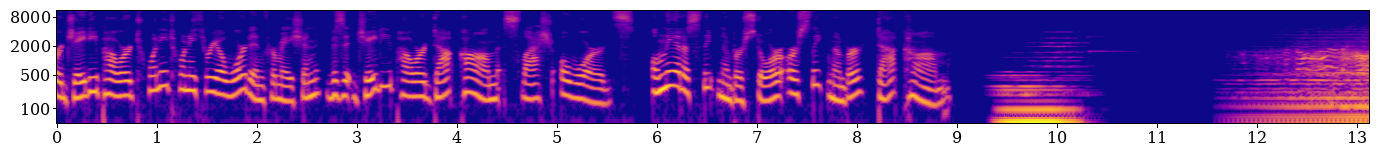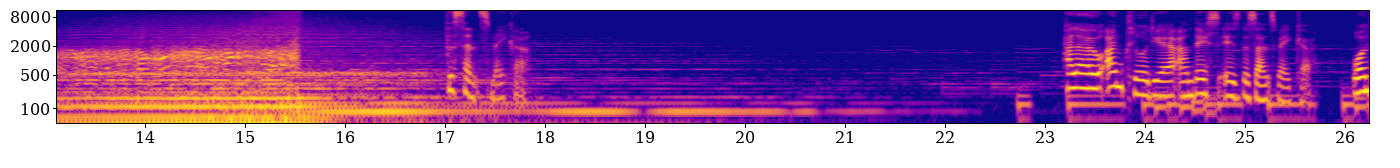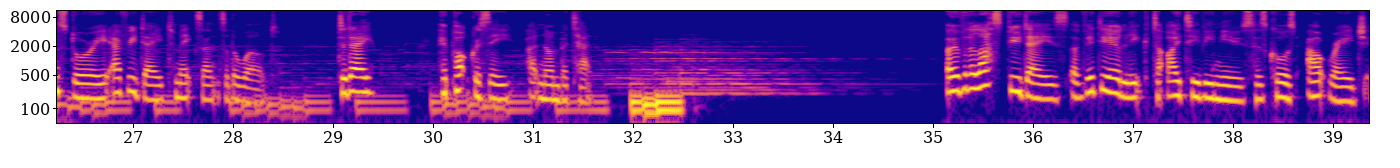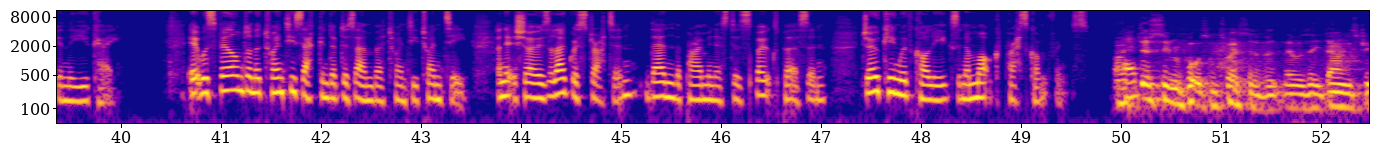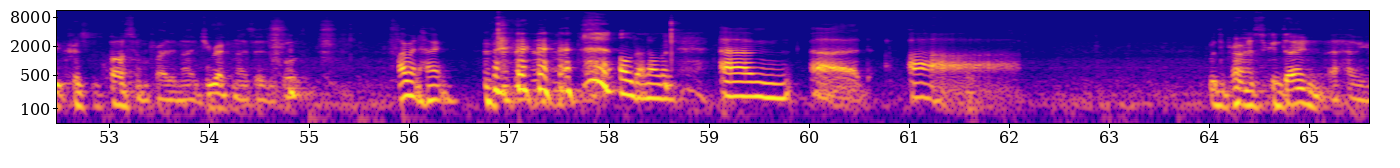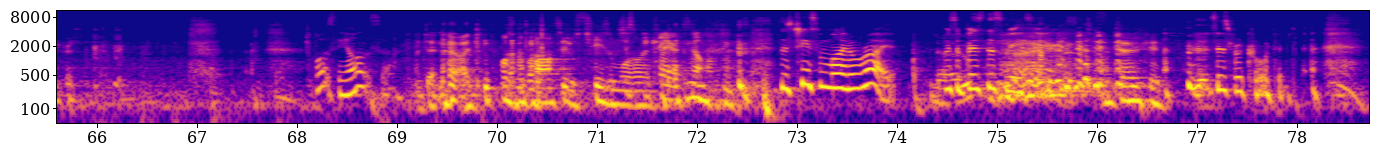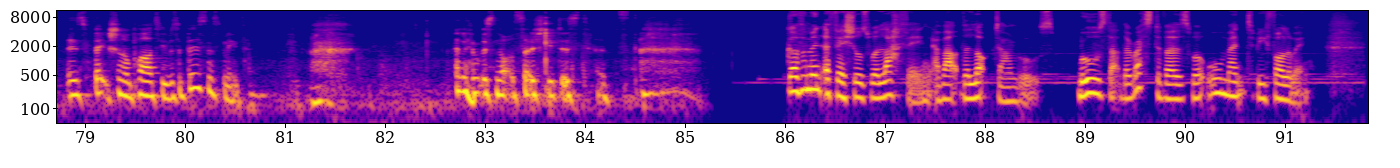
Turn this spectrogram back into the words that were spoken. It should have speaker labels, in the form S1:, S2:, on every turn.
S1: For JD Power 2023 award information, visit jdpower.com/awards. Only at a Sleep Number store or sleepnumber.com.
S2: The Sense Maker. Hello, I'm Claudia, and this is The Sense Maker. One story every day to make sense of the world. Today, hypocrisy at number 10. Over the last few days, a video leaked to ITV News has caused outrage in the UK. It was filmed on the 22nd of December 2020, and it shows Allegra Stratton, then the Prime Minister's spokesperson, joking with colleagues in a mock press conference.
S3: I've just seen reports on Twitter that there was a Downing Street Christmas party on Friday night. Do you recognise those reports?
S4: I went home. hold on, hold on. Um, uh, uh,
S3: Would the Prime Minister condone uh, having a Christmas party?
S4: what's the answer?
S3: I don't know. I didn't.
S5: wasn't a party, it was cheese and wine.
S6: clear, it's not.
S4: Is cheese and wine all right? It was a business meeting.
S5: I'm joking.
S4: Is this recorded? This fictional party was a business meeting. and it was not socially distanced.
S2: Government officials were laughing about the lockdown rules, rules that the rest of us were all meant to be following,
